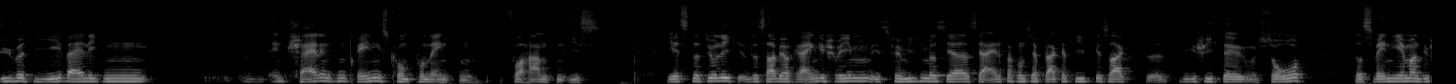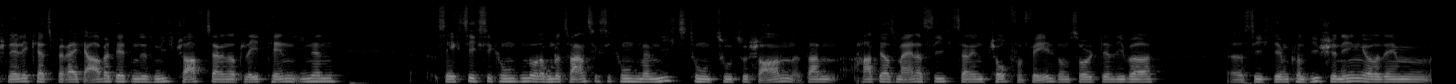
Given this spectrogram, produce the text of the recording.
über die jeweiligen entscheidenden Trainingskomponenten vorhanden ist. Jetzt natürlich, das habe ich auch reingeschrieben, ist für mich immer sehr, sehr einfach und sehr plakativ gesagt, äh, die Geschichte so, dass wenn jemand im Schnelligkeitsbereich arbeitet und es nicht schafft, seinen Athleten innen 60 Sekunden oder 120 Sekunden beim Nichtstun zuzuschauen, dann hat er aus meiner Sicht seinen Job verfehlt und sollte lieber äh, sich dem Conditioning oder dem,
